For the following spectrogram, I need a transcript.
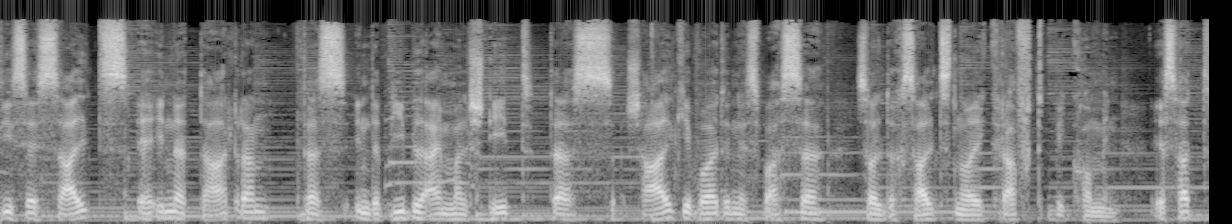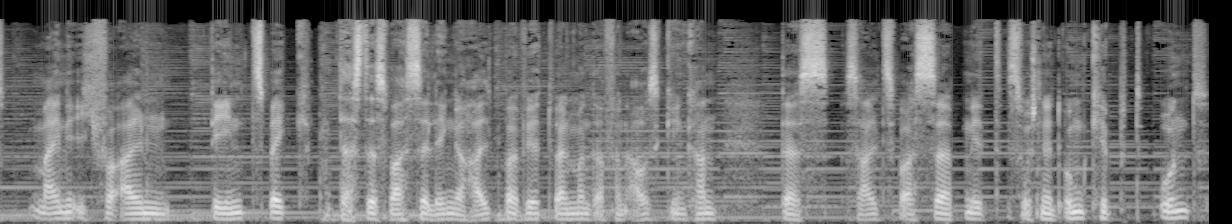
Dieses Salz erinnert daran, dass in der Bibel einmal steht, dass schal gewordenes Wasser soll durch Salz neue Kraft bekommen. Es hat, meine ich, vor allem den Zweck, dass das Wasser länger haltbar wird, weil man davon ausgehen kann, dass Salzwasser nicht so schnell umkippt und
